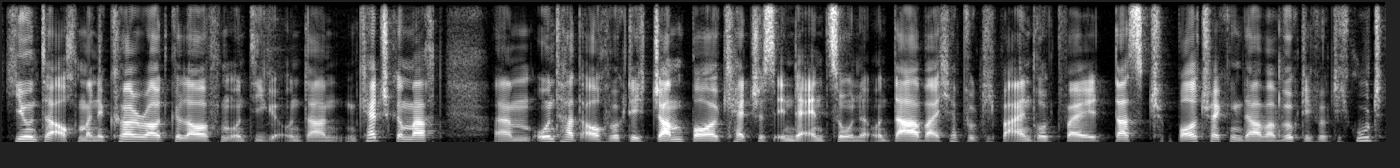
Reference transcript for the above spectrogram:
Hier und da auch mal eine Curl Route gelaufen und, die, und da einen Catch gemacht. Ähm, und hat auch wirklich Jump Ball Catches in der Endzone. Und da war ich wirklich beeindruckt, weil das Ball Tracking da war wirklich, wirklich gut.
